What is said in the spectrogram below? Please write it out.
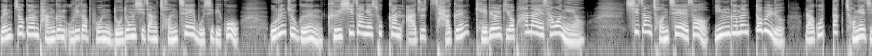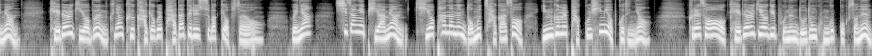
왼쪽은 방금 우리가 본 노동시장 전체의 모습이고, 오른쪽은 그 시장에 속한 아주 작은 개별 기업 하나의 상황이에요. 시장 전체에서 임금은 W라고 딱 정해지면 개별 기업은 그냥 그 가격을 받아들일 수밖에 없어요. 왜냐? 시장에 비하면 기업 하나는 너무 작아서 임금을 바꿀 힘이 없거든요. 그래서 개별 기업이 보는 노동 공급 곡선은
